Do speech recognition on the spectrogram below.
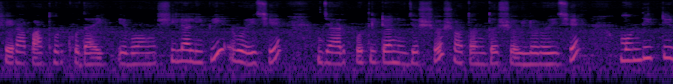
সেরা পাথর খোদাই এবং শিলালিপি রয়েছে, যার প্রতিটা নিজস্ব স্বতন্ত্র শৈল রয়েছে। মন্দিরটির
